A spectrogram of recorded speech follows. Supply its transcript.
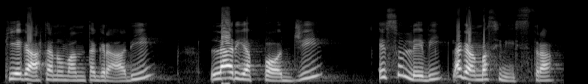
piegata a 90 gradi, la riappoggi e sollevi la gamba sinistra.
